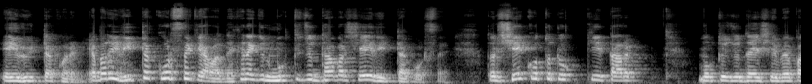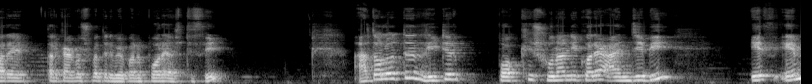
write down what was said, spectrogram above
এই রিটটা করেন। এবার এই রিটটা করছে কে আবার? দেখেন একজন মুক্তিযোদ্ধা আবার সেই রিটটা করছে। তো সে কতটুকু কি তার মুক্তিযোদ্ধা সে ব্যাপারে, তার কাগজপত্রের ব্যাপারে পরে আসতেছি। আদালতের রিটের পক্ষে শুনানি করে আইনজীবী এফ এম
